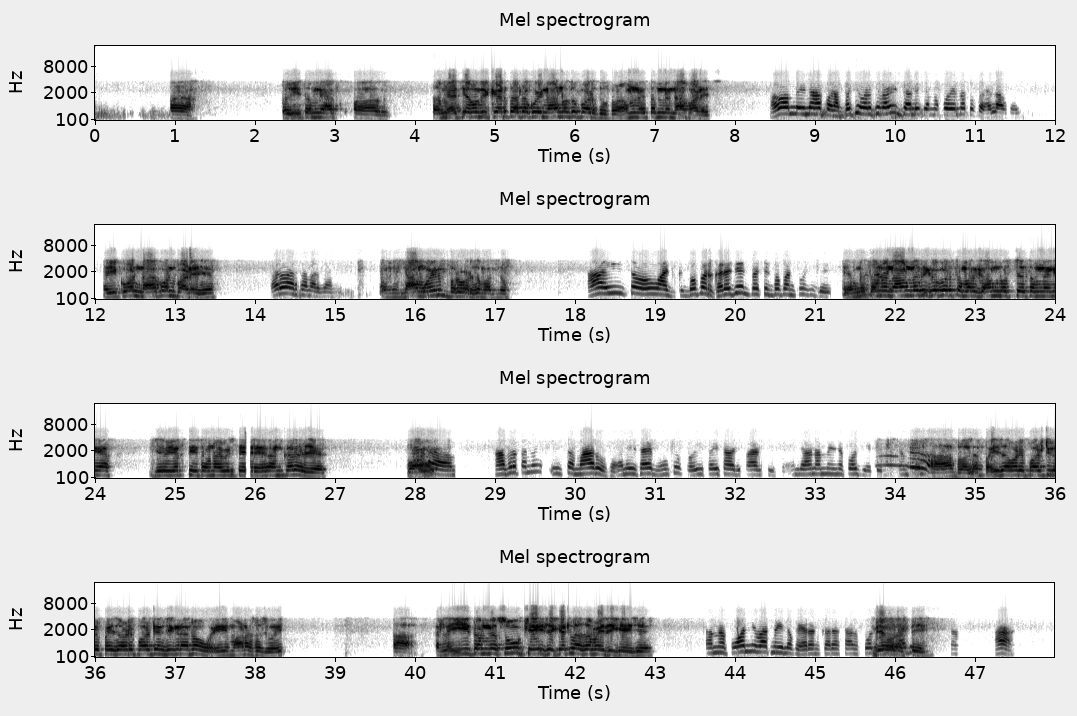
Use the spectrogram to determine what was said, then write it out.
હા. તો એ તમને તમે અત્યાર સુધી ખેડતા હતા કોઈ ના નહોતું પાડતું પણ અમને તમને ના પાડે છે. હવે અમને ના પાડે. પછી વર્ષથી વાળી ચાલે કે અમે કોઈ નતું હલાવતા એ કોણ ના કોણ પાડે છે? ભરવાર સમાજ નામ હોય ને ભરવાડ સમાજનું. હા ઈ તો હું આજ બપોર ઘરે જઈને પછી પપ્પાને પૂછી જઈશ એમને તમને નામ નથી ખબર તમારા ગામનો જ છે તમને ત્યાં જે વ્યક્તિ તમને આવી રીતે હેરાન કરે છે. સાંભળો હા તમે ઈ તો મારું છે. અને સાહેબ હું શું કહું પૈસા વાળી પાર્ટી છે. એટલે આના અમે એને પહોંચીએ કે હા ભલે પૈસા વાળી પાર્ટી હોય પૈસા વાળી પાર્ટી ઝીંગડા ન હોય એ માણસ જ હોય. હા એટલે ઈ તમને શું કહે છે કેટલા સમયથી કહે છે? અમને ફોનની વાત એ લોકો હેરાન કરે છે. પોલીસ બે વર્ષથી? હા.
